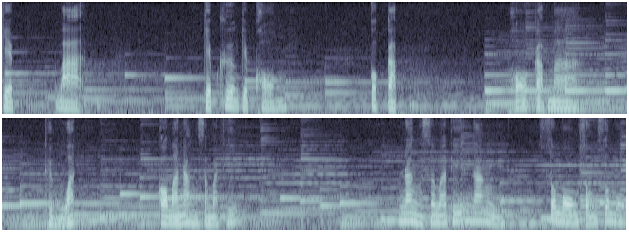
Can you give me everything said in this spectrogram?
เก็บบาท เก็บเครื่องเก็บของ ก็กลับ พอกลับมาถึงวัด ก็มานั่งสมาธิ นั่งสมาธินั่งชั่วโมงสองชั่วโมง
